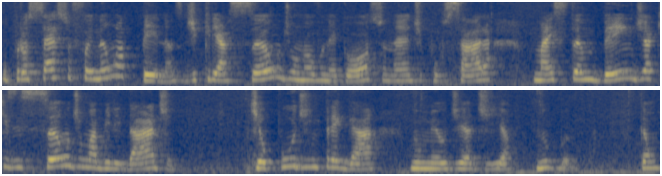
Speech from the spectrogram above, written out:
o processo foi não apenas de criação de um novo negócio, né, de Pulsara, mas também de aquisição de uma habilidade que eu pude empregar no meu dia a dia no banco. Então,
